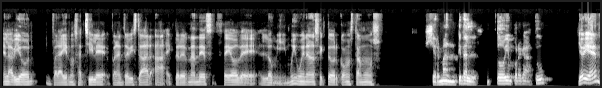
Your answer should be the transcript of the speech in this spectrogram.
el avión para irnos a Chile para entrevistar a Héctor Hernández, CEO de Lomi. Muy buenas, Héctor, ¿cómo estamos? Germán, ¿qué tal? ¿Todo bien por acá? ¿Tú? Yo bien,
